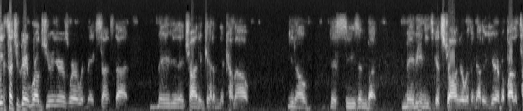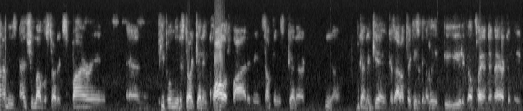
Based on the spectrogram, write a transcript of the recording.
had such a great World Juniors where it would make sense that maybe they try to get him to come out, you know, this season, but maybe he needs to get stronger with another year. But by the time these entry levels start expiring and people need to start getting qualified, I mean, something's gonna, you know, gonna give because I don't think he's gonna leave BU to go play in the American League.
